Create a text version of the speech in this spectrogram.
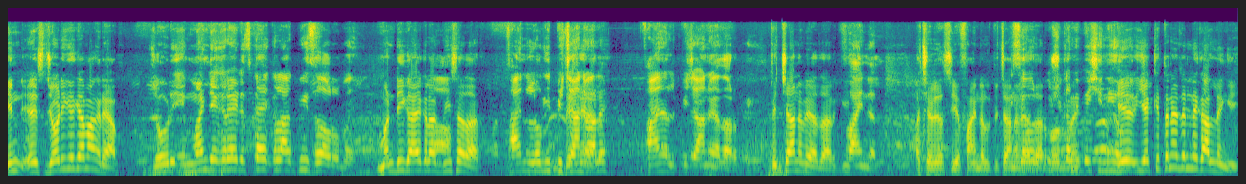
इन इस जोड़ी के क्या मांग रहे हैं आप? जोड़ी मंडी का रेट इसका एक लाख बीस हज़ार रुपए। मंडी का एक लाख बीस हज़ार? फाइनल होगी देने पिचानवे वाले? फाइनल पिचानवे हज़ार रुपए। पचानवे हज़ार की? फाइनल अच्छा बस ये फाइनल पचानवे हज़ार हैं। ये ये कितने दिन निकाल लेंगी?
